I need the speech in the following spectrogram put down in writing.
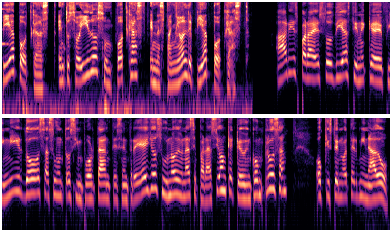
Pia Podcast, en tus oídos un podcast en español de Pia Podcast. Aries para estos días tiene que definir dos asuntos importantes, entre ellos uno de una separación que quedó inconclusa o que usted no ha terminado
